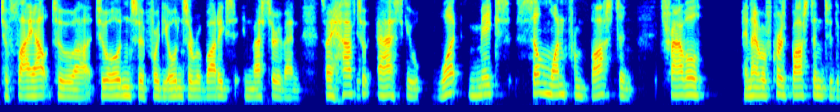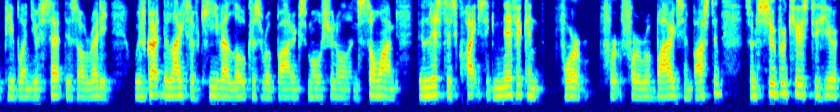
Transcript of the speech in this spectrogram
to fly out to uh, to Odense for the Odense Robotics Investor event. So I have to ask you, what makes someone from Boston travel And now, of course, Boston to the people, and you've said this already, we've got the likes of Kiva, Locus, Robotics, Motional, and so on. The list is quite significant for, for, for robotics in Boston. So I'm super curious to hear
